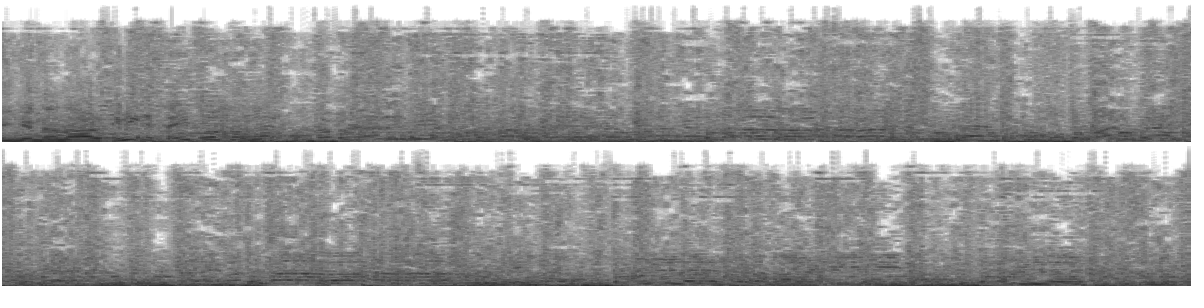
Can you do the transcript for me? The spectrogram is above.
എനിക്കെന്നെ നാളെ എനിക്ക് Thank you.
